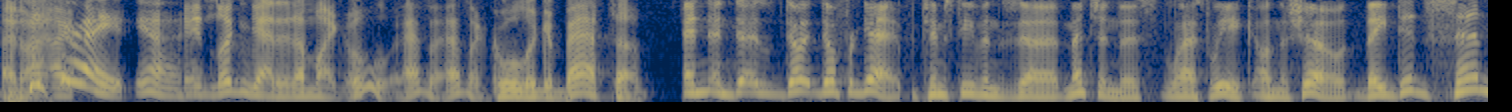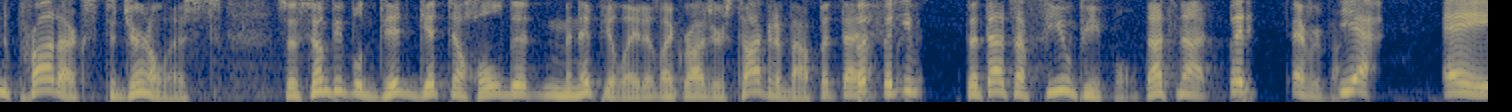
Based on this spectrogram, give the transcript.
And I, right, yeah. And looking at it, I'm like, oh, that's a that's a cool looking bathtub. And, and uh, don't, don't forget, Tim Stevens uh, mentioned this last week on the show. They did send products to journalists, so some people did get to hold it and manipulate it, like Roger's talking about. But that, but, but even, that that's a few people. That's not but, everybody. Yeah, A,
